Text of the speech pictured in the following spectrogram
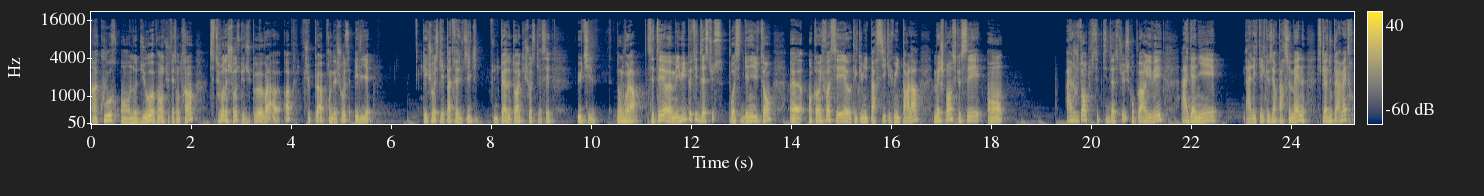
un cours en audio pendant que tu fais ton train, c'est toujours des choses que tu peux, voilà, hop, tu peux apprendre des choses et lier quelque chose qui n'est pas très utile, qui une perte de temps à quelque chose qui est assez utile. Donc voilà, c'était euh, mes 8 petites astuces pour essayer de gagner du temps. Euh, encore une fois, c'est euh, quelques minutes par-ci, quelques minutes par-là, mais je pense que c'est en ajoutant toutes ces petites astuces qu'on peut arriver à gagner allez, quelques heures par semaine, ce qui va nous permettre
